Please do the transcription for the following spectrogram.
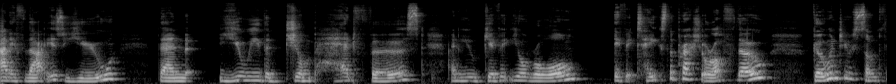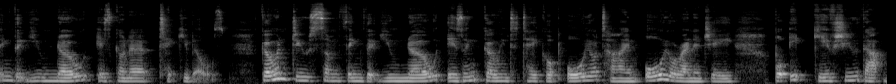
And if that is you, then you either jump head first and you give it your all. If it takes the pressure off, though, Go and do something that you know is going to tick your bills. Go and do something that you know isn't going to take up all your time, all your energy, but it gives you that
